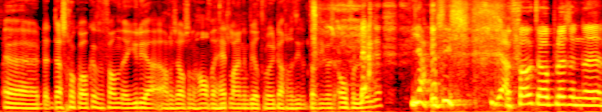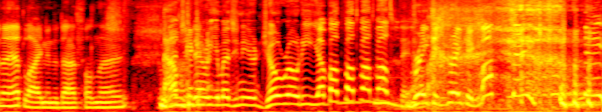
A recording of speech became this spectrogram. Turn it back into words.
eh, daar schrok we ook even van. Eh, jullie hadden zelfs een halve headline in beeld je dacht dat hij, dat hij was overleden. ja, precies. Een foto plus een, een headline inderdaad van eh, Nou, Legendary kijk, Imagineer Joe Rody. Ja, wat, wat, wat, wat? Nee, breaking, breaking. Wat? Nee! Nee!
